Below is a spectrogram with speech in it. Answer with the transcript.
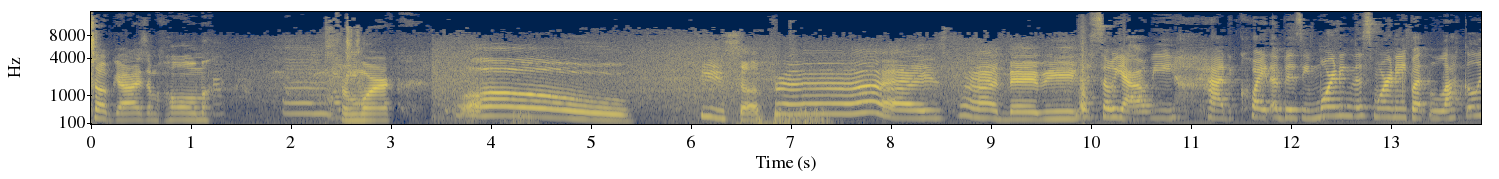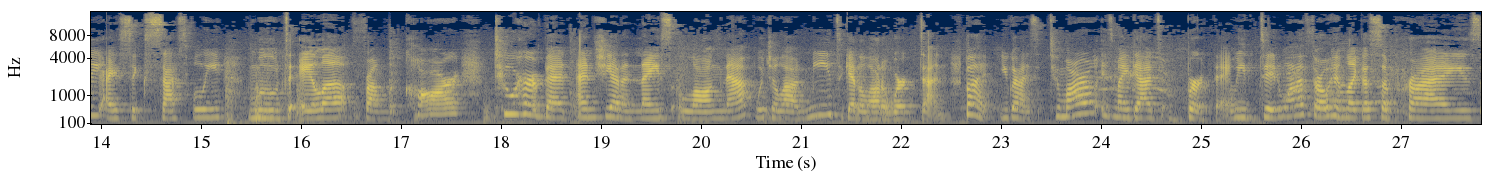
What's up guys? I'm home from work. Whoa! He's surprised. Hi baby. So yeah, we had quite a busy morning this morning, but luckily I successfully moved Ayla from the car to her bed and she had a nice long nap, which allowed me to get a lot of work done. But you guys, tomorrow is my dad's birthday. We did want to throw him like a surprise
